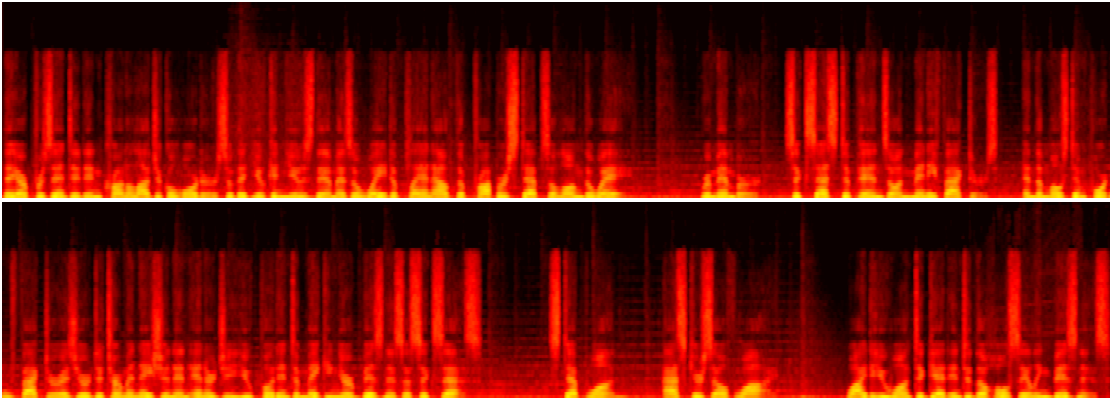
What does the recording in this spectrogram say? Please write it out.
They are presented in chronological order so that you can use them as a way to plan out the proper steps along the way. Remember, success depends on many factors, and the most important factor is your determination and energy you put into making your business a success. Step 1. Ask yourself why. Why do you want to get into the wholesaling business?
